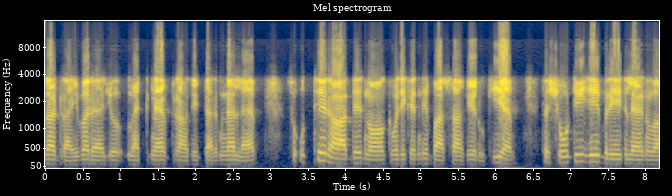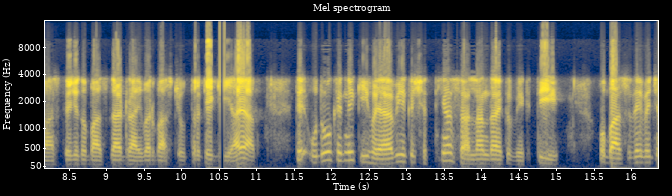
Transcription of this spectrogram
ਦਾ ਡਰਾਈਵਰ ਹੈ, ਜੋ ਮੈਕਨੈਪ ਟ੍ਰਾਂਜ਼ਿਟ ਟਰਮੀਨਲ ਹੈ, ਸੋ ਉੱਥੇ ਰਾਤ ਦੇ 9 ਵਜੇ ਕਹਿੰਦੇ ਬੱਸ ਆ ਕੇ ਰੁਕੀ ਹੈ। ਤਾਂ ਛੋਟੀ ਜਿਹੀ ਬ੍ਰੇਕ ਲੈਣ ਵਾਸਤੇ ਜਦੋਂ ਬੱਸ ਦਾ ਡਰਾਈਵਰ ਬੱਸ 'ਚ ਉਤਰ ਕੇ ਗਿਆ ਆ, ਤੇ ਉਦੋਂ ਕਹਿੰਦੇ ਕੀ ਹੋਇਆ ਵੀ ਇੱਕ 36 ਸਾਲਾਂ ਦਾ ਇੱਕ ਵਿਅਕਤੀ ਉਹ ਬੱਸ ਦੇ ਵਿੱਚ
